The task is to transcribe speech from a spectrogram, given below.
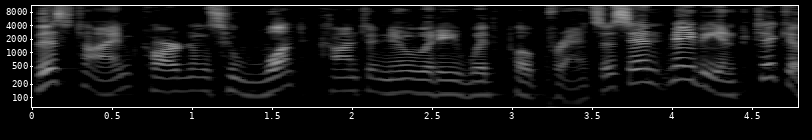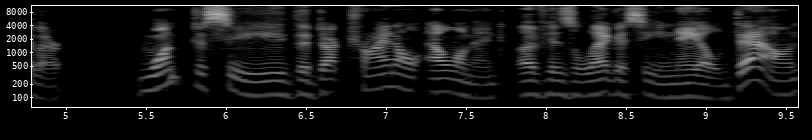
This time, cardinals who want continuity with Pope Francis, and maybe in particular want to see the doctrinal element of his legacy nailed down,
